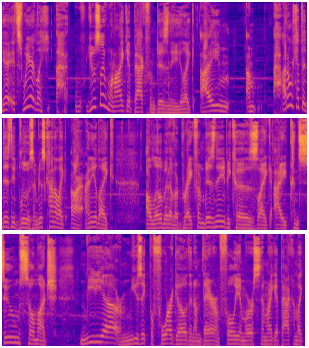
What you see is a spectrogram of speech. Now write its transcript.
Yeah, it's weird. Like, usually when I get back from Disney, like I'm, I'm, I don't get the Disney blues. I'm just kind of like, all right, I need like a little bit of a break from Disney because like I consume so much media or music before I go, then I'm there, I'm fully immersed. And when I get back, I'm like,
